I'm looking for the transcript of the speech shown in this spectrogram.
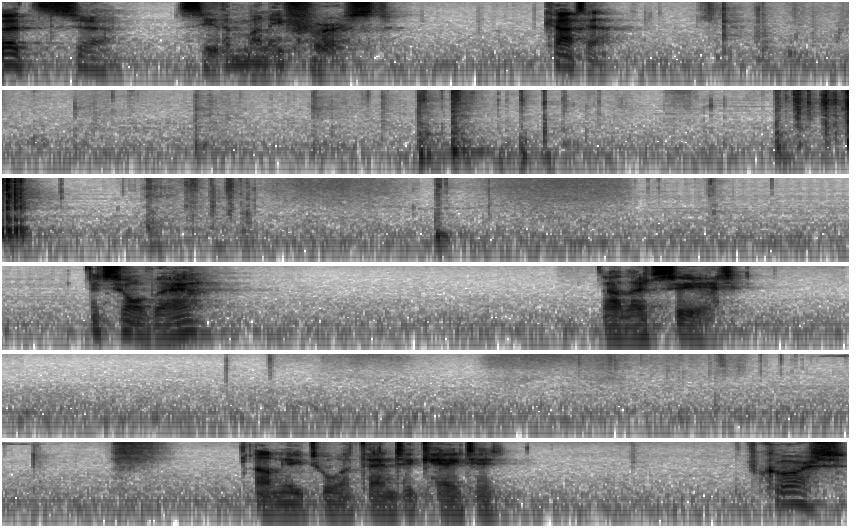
Let's uh, see the money first. Cutter. It's all there. Now let's see it. I'll need to authenticate it. Of course.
